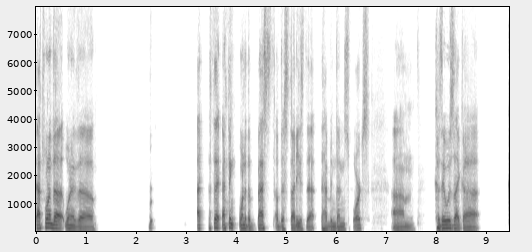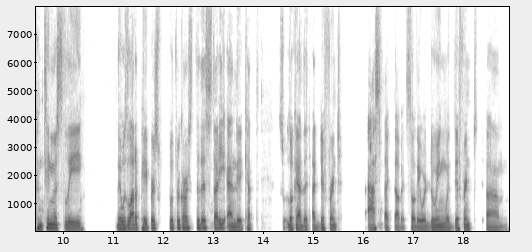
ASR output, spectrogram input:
that's one of the one of the I think I think one of the best of the studies that, have been done in sports, because um, it was like a continuously. There was a lot of papers with regards to this study, and they kept looking at the, a different aspect of it. So they were doing with different um,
